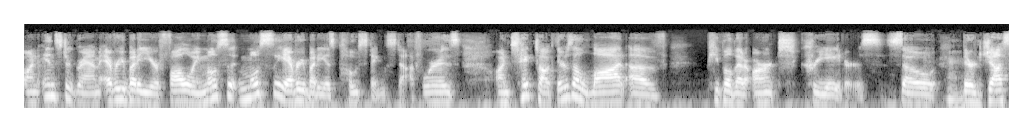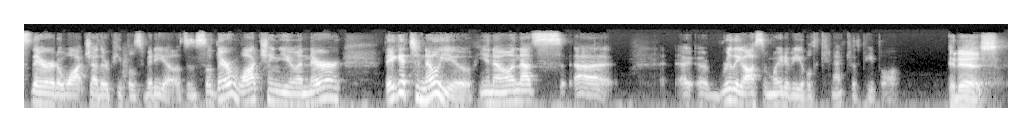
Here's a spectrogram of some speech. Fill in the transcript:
on Instagram everybody you're following, mostly mostly everybody is posting stuff, whereas on TikTok there's a lot of people that aren't creators, so Mhm. they're just there to watch other people's videos, and so they're watching you and they're they get to know you, you know, and that's uh, a, a really awesome way to be able to connect with people. It is.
